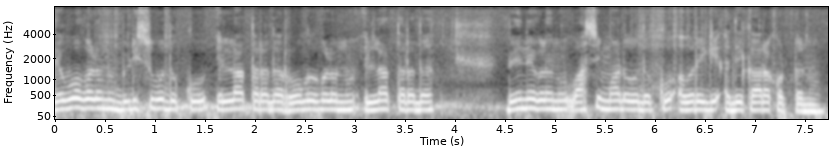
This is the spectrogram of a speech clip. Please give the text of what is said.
ದೆವ್ವಗಳನ್ನು ಬಿಡಿಸುವುದಕ್ಕೂ ಎಲ್ಲ ಥರದ ರೋಗಗಳನ್ನು ಎಲ್ಲ ಥರದ ಬೇನೆಗಳನ್ನು ವಾಸಿ ಮಾಡುವುದಕ್ಕೂ ಅವರಿಗೆ ಅಧಿಕಾರ ಕೊಟ್ಟನು.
